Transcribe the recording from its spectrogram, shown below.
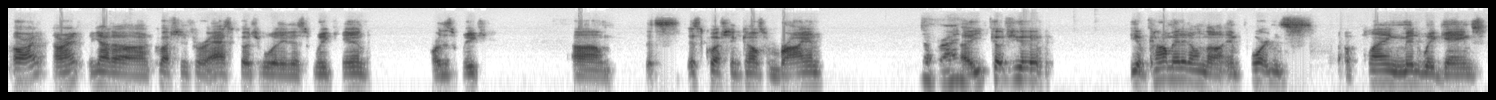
All right, all right. We got a question for Ask Coach Woody this weekend or this week. Um, this this question comes from Brian. What's up, Brian? Uh, Coach, you have you have commented on the importance of playing midweek games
